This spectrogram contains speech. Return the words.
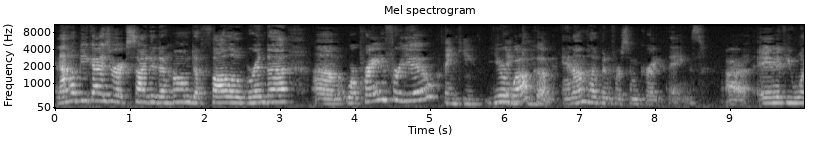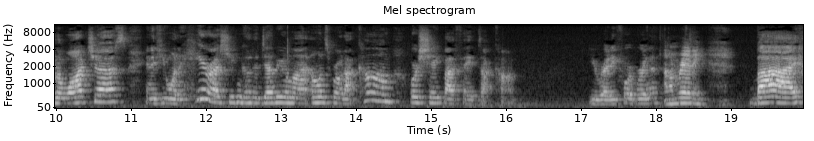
and I hope you guys are excited at home to follow Brenda. Um, we're praying for you. Thank you. You're Thank you. welcome. And I'm hoping for some great things. Uh, and if you want to watch us and if you want to hear us, you can go to WMIOwensboro.com or ShapeByFaith.com. You ready for it, Brenda? I'm ready. Bye.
